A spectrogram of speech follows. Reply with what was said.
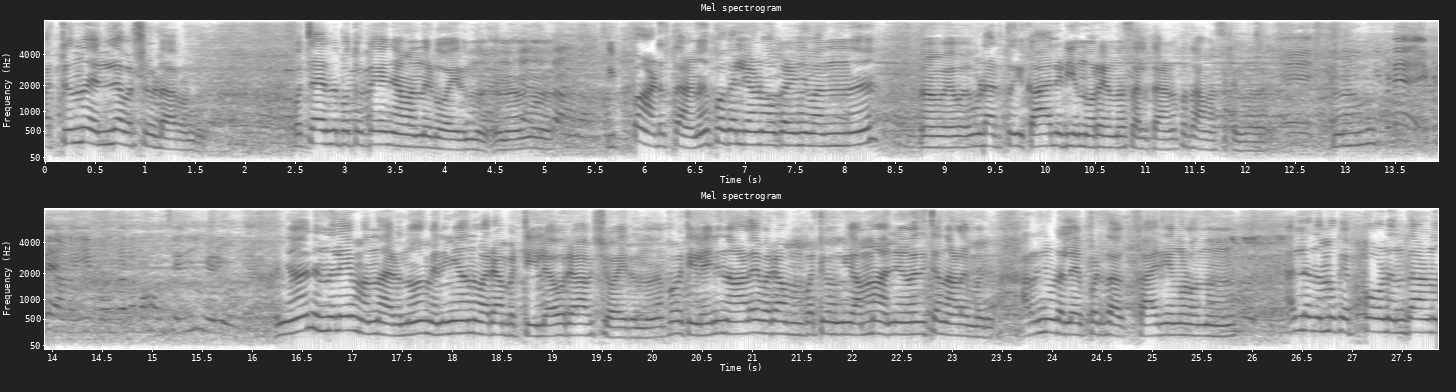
പറ്റുന്ന എല്ലാ വർഷവും ഇടാറുണ്ട്. കൊച്ചായിരുന്നപ്പോൾ തൊട്ടേ ഞാൻ വന്നിടുമായിരുന്നു ഇപ്പം അടുത്താണ്. ഇപ്പോൾ കല്യാണമൊക്കെ കഴിഞ്ഞ് വന്ന് ഇവിടെ അടുത്ത് ഈ കാലടി എന്ന് പറയുന്ന സ്ഥലത്താണ് ഇപ്പോൾ താമസിക്കുന്നത്. മുമ്പ് ഞാൻ ഇന്നലെയും വന്നായിരുന്നു. മെനിങ്ങാന്ന് വരാൻ പറ്റിയില്ല. ഒരാവശ്യമായിരുന്നു അപ്പോൾ പറ്റിയില്ല. ഇനി നാളെ വരാൻ പറ്റുമെങ്കിൽ അമ്മ അനുവദിച്ചാൽ നാളെയും വരും. അറിഞ്ഞൂടല്ലേ ഇപ്പോഴത്തെ കാര്യങ്ങളൊന്നും? അല്ല നമുക്ക് എപ്പോഴാണ് എന്താണ്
